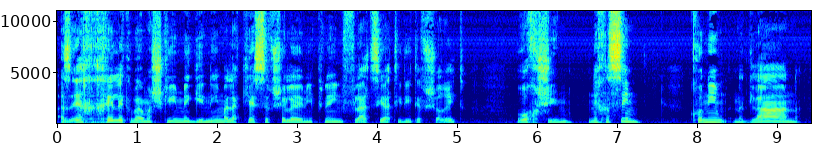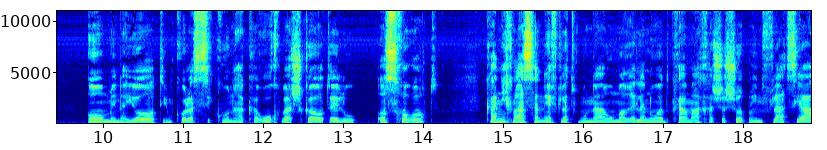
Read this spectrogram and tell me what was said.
אז איך חלק מהמשקיעים מגינים על הכסף שלהם מפני אינפלציה עתידית אפשרית? רוכשים נכסים. קונים נדל"ן, או מניות עם כל הסיכון הכרוך בהשקעות אלו, או סחורות. כאן נכנס הנפט לתמונה ומראה לנו עד כמה החששות מאינפלציה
